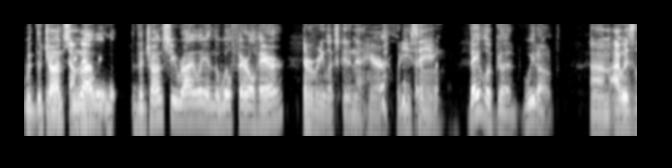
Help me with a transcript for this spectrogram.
with the the John C. Reilly and the, the John C. Reilly and the Will Ferrell hair. everybody looks good in that hair. What are you saying? They look good. We don't. Um, I was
